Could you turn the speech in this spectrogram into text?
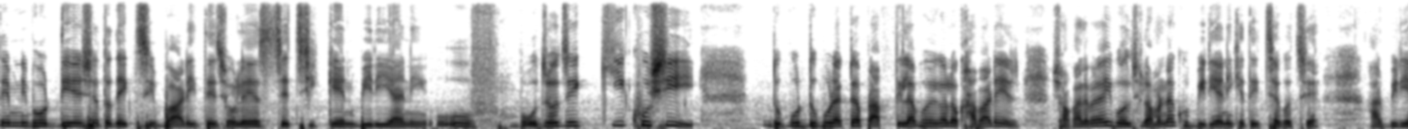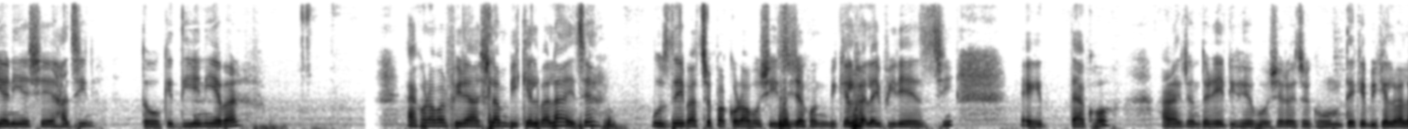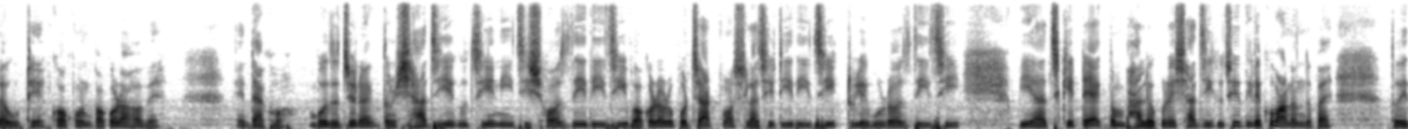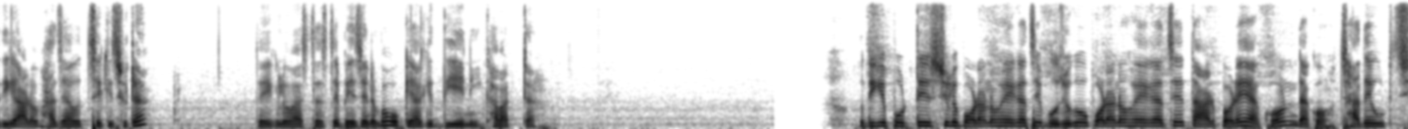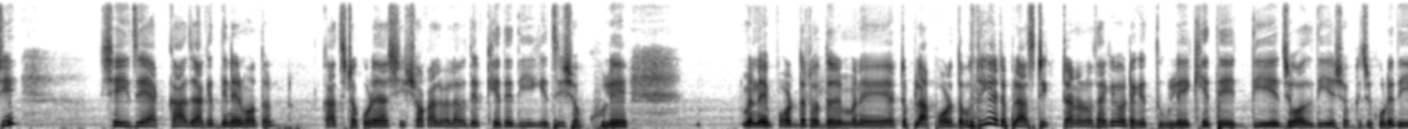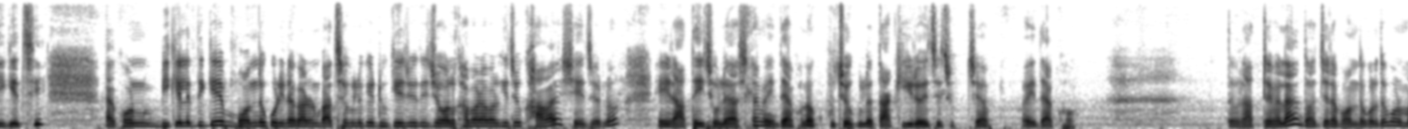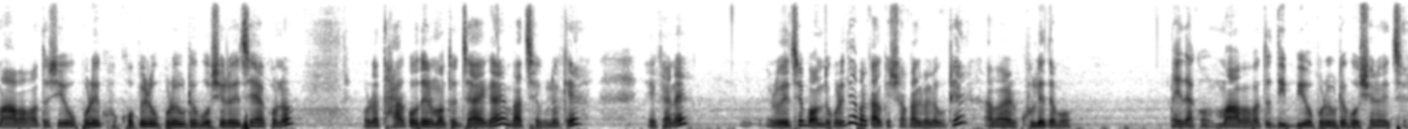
তেমনি ভোট দিয়ে এসে তো দেখছি বাড়িতে চলে এসছে চিকেন বিরিয়ানি। উফ, বোঝো যে কি খুশি। দুপুর দুপুর একটা প্রাপ্তি লাভ হয়ে গেল খাবারের। সকালবেলাই বলছিল, আমার না খুব বিরিয়ানি খেতে ইচ্ছা করছে। আর বিরিয়ানি এসে হাজির। তো ওকে দিয়ে নিই এবার। এখন আবার ফিরে আসলাম বিকেলবেলা। এই যে, বুঝতেই পারছ পাকোড়া বসিয়েছি যখন বিকেলবেলায় ফিরে এসেছি। এই দেখো আর একজন তো রেডি হয়ে বসে রয়েছে ঘুম থেকে বিকেলবেলা উঠে। কখন পকোড়া হবে? এই দেখো বোধের জন্য একদম সাজিয়ে গুছিয়ে নিয়েছি, সস দিয়ে দিয়েছি, পকোড়ার ওপর চাট মশলা ছিটিয়ে দিয়েছি, একটু লেবুর রস দিয়েছি, পেঁয়াজ কেটে একদম ভালো করে সাজিয়ে গুছিয়ে দিলে খুব আনন্দ পায়। তো এদিকে আরও ভাজা হচ্ছে কিছুটা, তো এগুলো আস্তে আস্তে ভেজে নেব, ওকে আগে দিয়ে নিই খাবারটা। ওদিকে পড়তে এসেছিল, পড়ানো হয়ে গেছে বোঝোকেও পড়ানো হয়ে গেছে, তারপরে এখন দেখো, ছাদে উঠছি, সেই যে এক কাজ আগের দিনের মতন। কাজটা করে আসি। সকালবেলা ওদের খেতে দিয়ে গেছি, সব খুলে মানে পর্দা টর্দা মানে একটা পর্দা বলতে কি? একটা প্লাস্টিক টানানো থাকে, ওটাকে তুলে খেতে দিয়ে, জল দিয়ে সব কিছু করে দিয়ে গেছি। এখন বিকেলের দিকে বন্ধ করি না, কারণ বাচ্চাগুলোকে ঢুকিয়ে যদি জল খাবার আবার কিছু খাওয়ায় সেই জন্য এই রাতেই চলে আসলাম। এই দেখো না, কুচোগুলো তাকিয়ে রয়েছে চুপচাপ, এই দেখো। তো রাত্রেবেলা দরজাটা বন্ধ করে দেবো, ওর মা বাবা তো সেই উপরে খোপের উপরে উঠে বসে রয়েছে এখনও ওরা থাক ওদের মতো জায়গায় বাচ্চাগুলোকে এখানে রয়েছে, বন্ধ করে দিয়ে আবার কালকে সকালবেলা উঠে আবার খুলে দেবো। এই দেখো, মা বাবা তো দিব্যি ওপরে উঠে বসে রয়েছে।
